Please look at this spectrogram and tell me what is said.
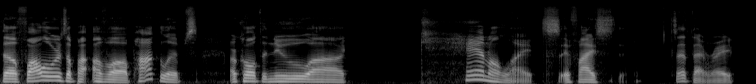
the followers of, of Apocalypse are called the new uh, Canalites. If I said that right.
